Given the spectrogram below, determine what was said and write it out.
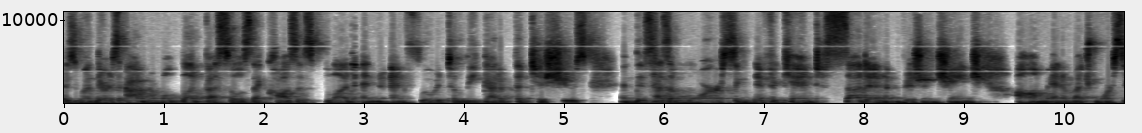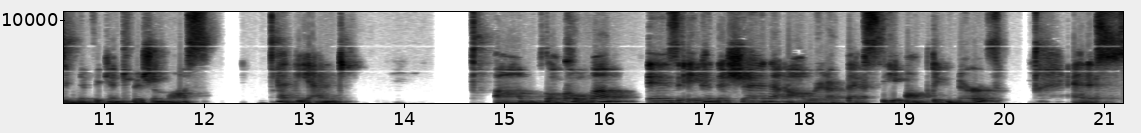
is when there's abnormal blood vessels that causes blood and, and fluid to leak out of the tissues. And this has a more significant, sudden vision change um, and a much more significant vision loss at the end. Um, glaucoma is a condition uh, where it affects the optic nerve and it's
